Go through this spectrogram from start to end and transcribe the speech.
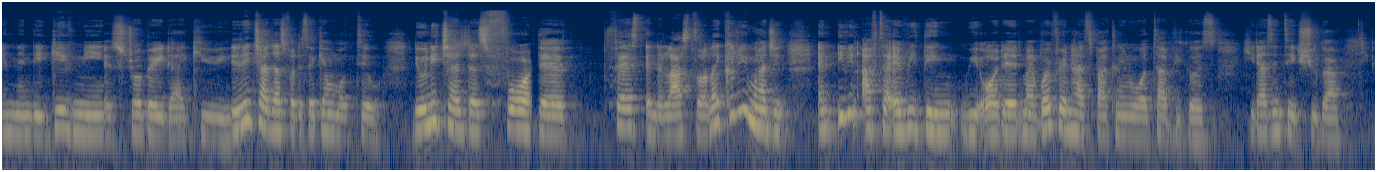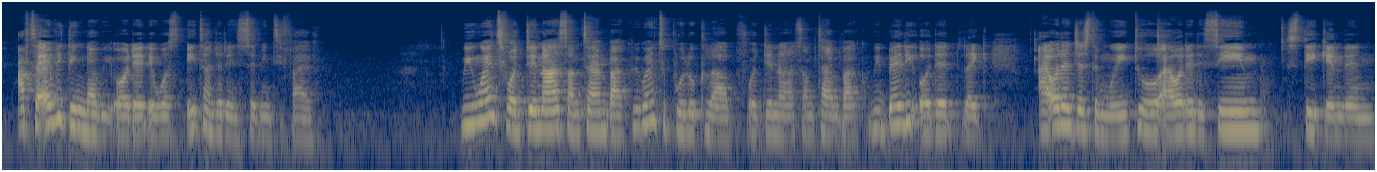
And then they gave me a strawberry daiquiri. They didn't charge us for the second mocktail. They only charged us for the first and the last one. Like can you imagine? And even after everything we ordered my boyfriend had sparkling water because he doesn't take sugar. After everything that we ordered it was 875 we went for dinner some time back. We went to polo club for dinner some time back. We barely ordered like i ordered just a mojito. I ordered the same steak and then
